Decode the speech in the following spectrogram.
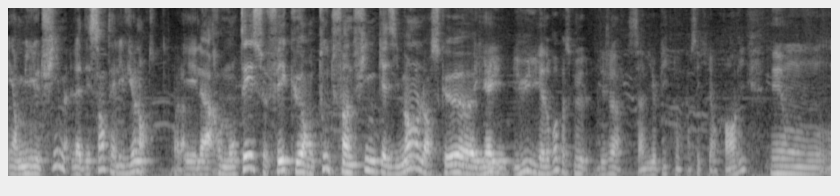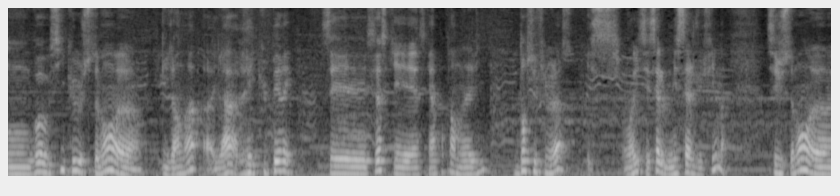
et en milieu de film, la descente elle est violente. Voilà. Et la remontée se fait qu'en toute fin de film quasiment, lorsque euh, il y a lui, lui, il y a droit parce que déjà, c'est un biopic, donc on sait qu'il a encore envie, mais on, on voit aussi que justement, euh, il en a, il a récupéré. C'est ça ce qui, est, ce qui est important à mon avis dans ce film-là. Et à mon avis, c'est ça le message du film. C'est justement, euh,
